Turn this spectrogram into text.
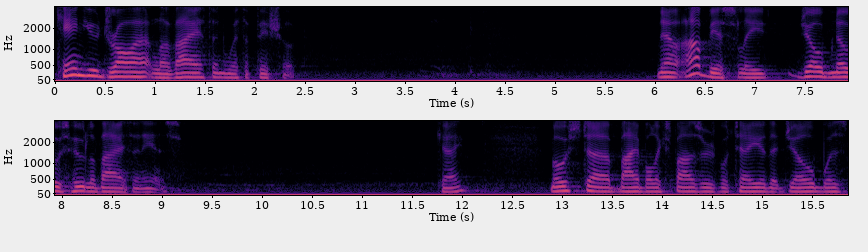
can you draw out Leviathan with a fishhook? Now, obviously, Job knows who Leviathan is. Okay? Most uh, Bible expositors will tell you that Job was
